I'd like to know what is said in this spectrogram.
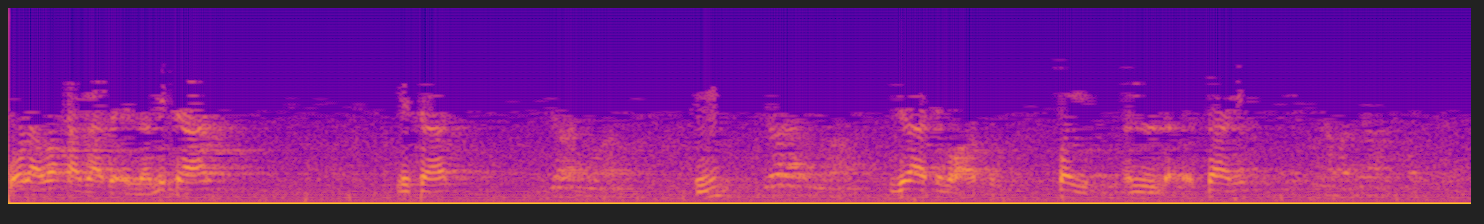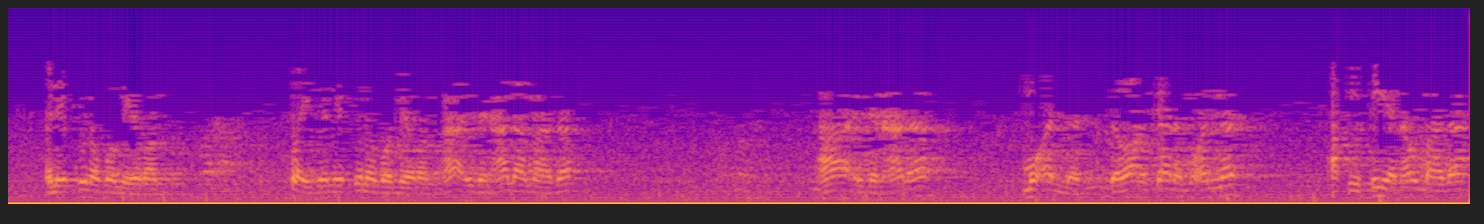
ولا وقع بعد إلا. مثال. مثال. جاءت امرأة. طيب الثاني. أن يكون ضميرا. طيب أن يكون ضميرا. عائدا على ماذا؟ عائدا على مؤنث سواء كان مؤنث حقيقيا أو ماذا؟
